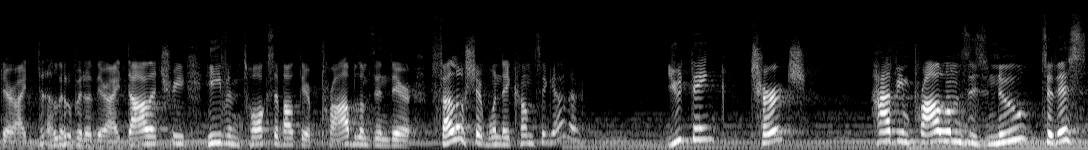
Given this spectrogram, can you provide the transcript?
their, a little bit of their idolatry. He even talks about their problems in their fellowship when they come together. You think church having problems is new to this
